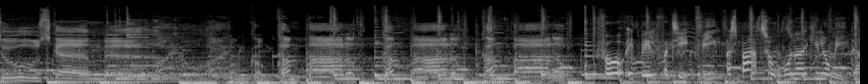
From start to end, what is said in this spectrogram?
du skal med Kom, kom, kom, bado, kom, bado, kom, bado. Få et velfortjent bil og spar 200 kilometer.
